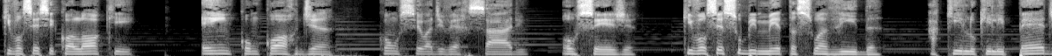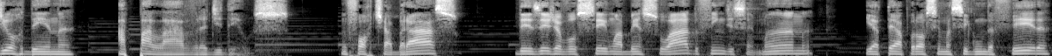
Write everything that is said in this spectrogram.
Que você se coloque em concórdia com o seu adversário, ou seja, que você submeta sua vida àquilo que lhe pede e ordena a palavra de Deus. Um forte abraço, desejo a você um abençoado fim de semana e até a próxima segunda-feira,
